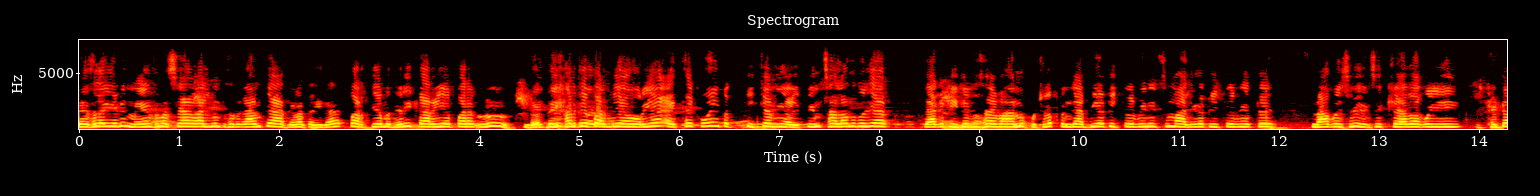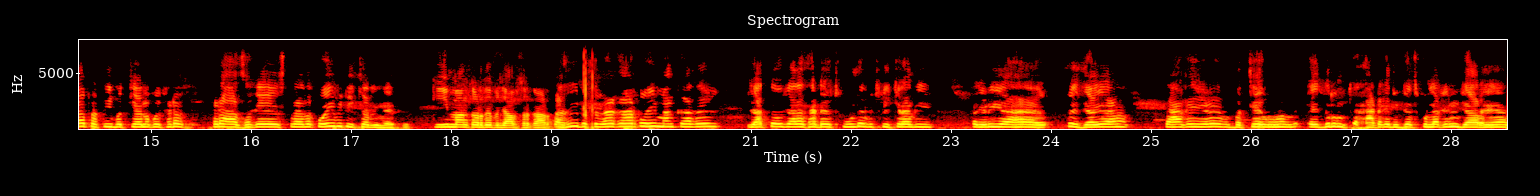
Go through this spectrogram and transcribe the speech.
ਇਸ ਲਈ ਜਿਹੜੀ ਮੇਨ ਸਮੱਸਿਆ ਵੱਲ ਨੂੰ ਸਰਕਾਰ ਨੂੰ ਧਿਆਨ ਦੇਣਾ ਚਾਹੀਦਾ। ਭਰਤੀਆਂ ਬਥੇਰੀ ਕਰ ਰਹੀ ਹੈ ਪਰ ਦੇਖਣ ਤੇ ਭਰਤੀਆਂ ਹੋ ਰਹੀਆਂ। ਇੱਥੇ ਕੋਈ ਟੀਚਰ ਨਹੀਂ ਆਈ। ਤਿੰਨ ਸਾਲਾਂ ਤੋਂ ਤੁਸੀਂ ਜਾ ਕੇ ਟੀਚਰ ਸਾਹਿਬਾਨ ਨੂੰ ਪੁੱਛ ਲਓ। ਪੰਜਾਬੀ ਦਾ ਟੀਚਰ ਵੀ ਨਹੀਂ ਸਮਾਜਿਕ ਦਾ ਟੀਚਰ ਵੀ ਨਹੀਂ ਇੱਥੇ। ਨਾ ਕੋਈ ਸਰੀਰਕ ਸਿੱਖਿਆ ਦਾ ਕੋਈ ਖੇਡਾਂ ਪ੍ਰਤੀ ਬੱਚਿਆਂ ਨੂੰ ਕੋਈ ਖੇਡ ਖਿਡਾ ਸਕੇ। ਇਸ ਤਰ੍ਹਾਂ ਦਾ ਕੋਈ ਵੀ ਟੀਚਰ ਨਹੀਂ ਹੈ ਇੱਥੇ। ਕੀ ਮੰਗ ਕਰਦੇ ਪੰਜਾਬ ਸਰਕਾਰ ਤੋਂ? ਅਸੀਂ ਸਰਕਾਰ ਤੋਂ ਹੀ ਮੰਗ ਕਰਦੇ ਜਦ ਤੋਂ ਜ਼ਿਆਦਾ ਸਾਡੇ ਸਕੂਲ ਦੇ ਵਿੱਚ ਟੀਚਰਾਂ ਦੀ ਜਿਹੜੀ ਆ ਹੈ ਭੇਜਿਆ ਜਾਣ ਤਾਂ ਕਿ ਜਿਹੜੇ ਬੱਚੇ ਹੁਣ ਇਧਰੋਂ ਹਟ ਕੇ ਦੂਜੇ ਸਕੂਲਾਂ 'ਚ ਨੂੰ ਜਾ ਰਹੇ ਆ।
